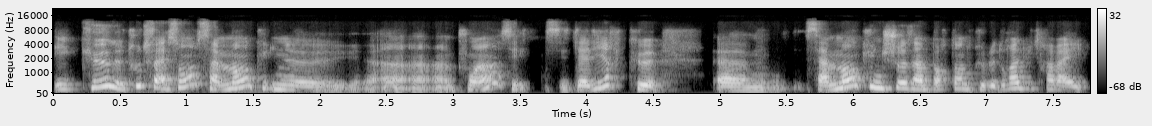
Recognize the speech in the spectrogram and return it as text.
et que de toute façon, ça manque un, point, c'est-à-dire que euh, ça manque une chose importante que le droit du travail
